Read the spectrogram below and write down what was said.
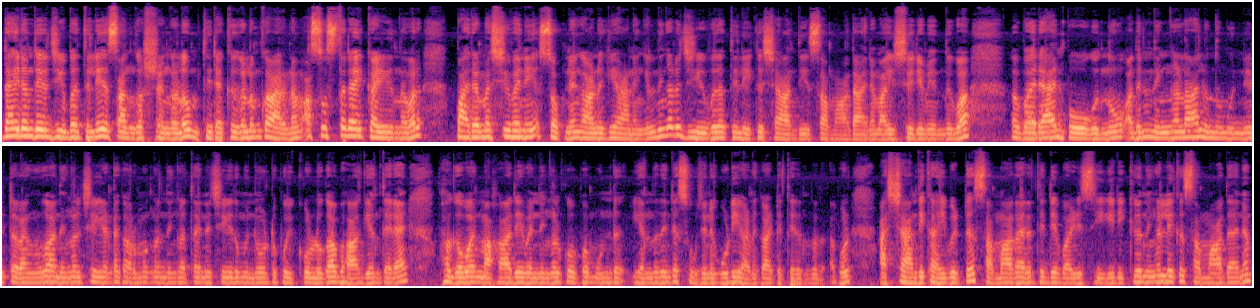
ദൈനംദിന ജീവിതത്തിലെ സംഘർഷങ്ങളും തിരക്കുകളും കാരണം അസ്വസ്ഥരായി കഴിയുന്നവർ പരമശിവനെ സ്വപ്നം കാണുകയാണെങ്കിൽ നിങ്ങളുടെ ജീവിതത്തിലേക്ക് ശാന്തി സമാധാനം ഐശ്വര്യം എന്നിവ വരാൻ പോകുന്നു. അതിന് നിങ്ങളാൽ ഒന്ന് മുന്നിട്ടിറങ്ങുക. നിങ്ങൾ ചെയ്യേണ്ട കർമ്മങ്ങൾ നിങ്ങൾ തന്നെ ചെയ്ത് മുന്നോട്ട് പോയിക്കൊള്ളുക. ഭാഗ്യം തരാൻ ഭഗവാൻ മഹാദേവൻ നിങ്ങൾക്കൊപ്പം ഉണ്ട് എന്നതിന്റെ സൂചന കൂടിയാണ് കാട്ടിത്തരുന്നത്. അപ്പോൾ അശാന്തി കൈവിട്ട് സമാധാനത്തിന്റെ വഴി സ്വീകരിക്കുക. നിങ്ങളിലേക്ക് സമാധാനം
